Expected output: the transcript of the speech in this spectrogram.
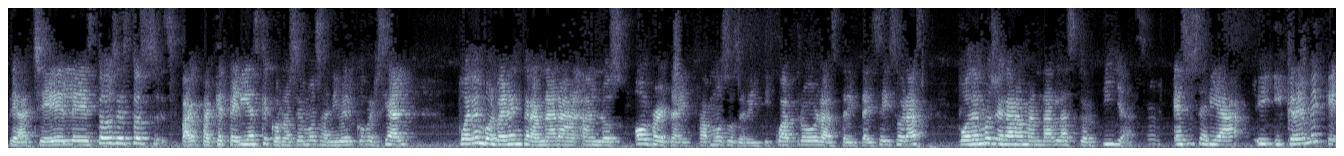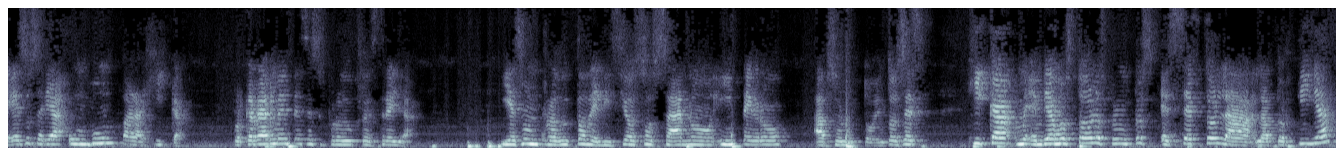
DHL, todos estos paqueterías que conocemos a nivel comercial, pueden volver a engranar a, los overnight famosos de 24 horas, 36 horas, podemos llegar a mandar las tortillas. Eso sería, y, y créeme que eso sería un boom para Jica, porque realmente ese es su producto estrella y es un producto delicioso, sano, íntegro, absoluto. Entonces, Jica, enviamos todos los productos excepto la, tortilla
